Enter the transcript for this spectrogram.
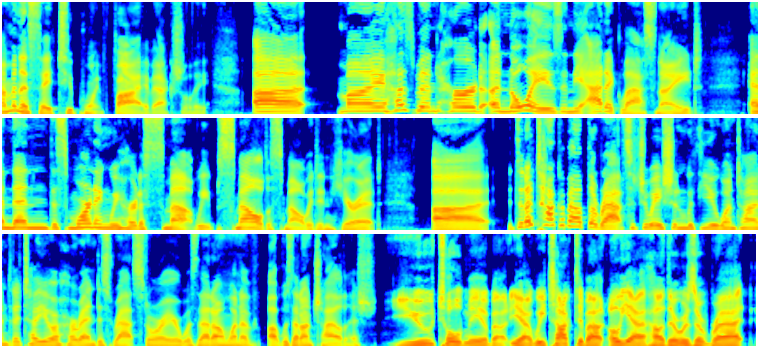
I'm gonna say two point five actually. Uh, my husband heard a noise in the attic last night, and then this morning we heard a smell. We smelled a smell. We didn't hear it. Uh, did I talk about the rat situation with you one time? Did I tell you a horrendous rat story, or was that on one of uh, was that on Childish? you told me about. Yeah, we talked about. Oh yeah, how there was a rat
